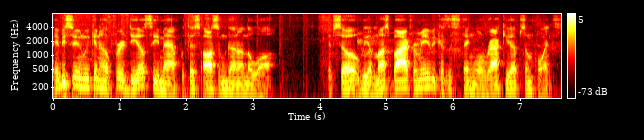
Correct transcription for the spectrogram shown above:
Maybe soon we can hope for a DLC map with this awesome gun on the wall. If so, it will be a must buy for me because this thing will rack you up some points.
